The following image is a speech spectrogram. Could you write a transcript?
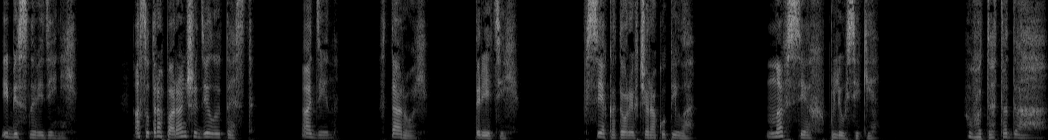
и без сновидений. А с утра пораньше делаю тест. Один, второй, третий. Все, которые вчера купила. На всех плюсики. Вот это да!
